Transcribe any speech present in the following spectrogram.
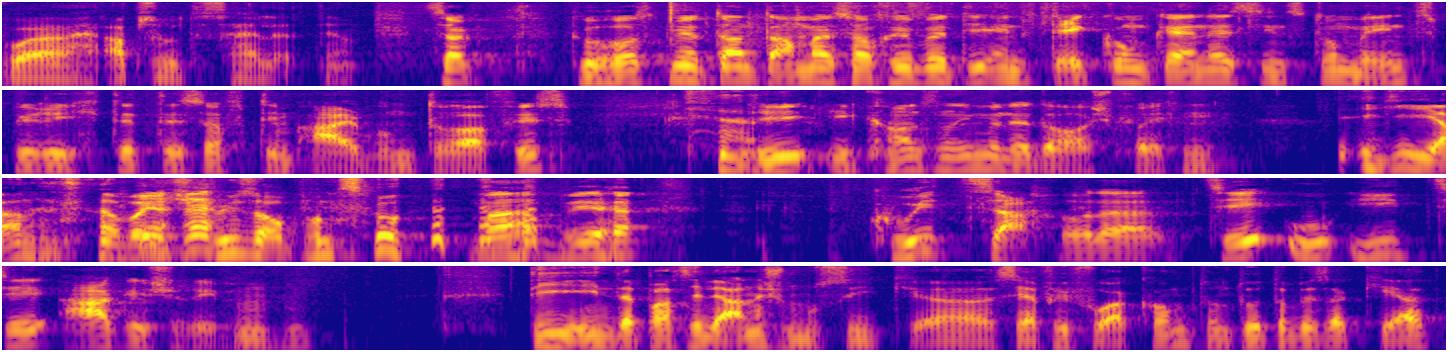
war ein absolutes Highlight. Ja. Sag, du hast mir dann damals auch über die Entdeckung eines Instruments berichtet, das auf dem Album drauf ist. Die, ich kann es noch immer nicht aussprechen. Ich ja nicht, aber ich spiele es ab und zu. Man wäre Cuica oder C-U-I-C-A geschrieben. die in der brasilianischen Musik äh, sehr viel vorkommt. Und dort habe ich es erklärt.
